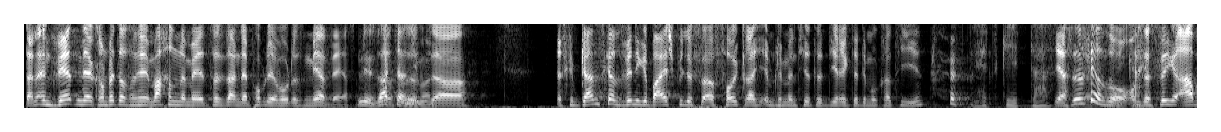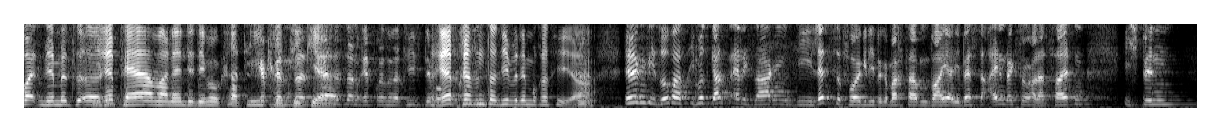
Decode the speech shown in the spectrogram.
dann entwerten wir komplett das, was wir machen, wenn wir jetzt sagen, der Popular Vote ist mehr wert. Nee, sagt das ja ist niemand. Ja, es gibt ganz, ganz wenige Beispiele für erfolgreich implementierte direkte Demokratie. Jetzt geht das. Ja, es ist ja so. Und deswegen arbeiten wir mit äh, Diese permanente Demokratiekritik hier. das ist dann repräsentativ Demokratie. repräsentative Demokratie, ja. Irgendwie sowas. Ich muss ganz ehrlich sagen, die letzte Folge, die wir gemacht haben, war ja die beste Einwechslung aller Zeiten. Ich bin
